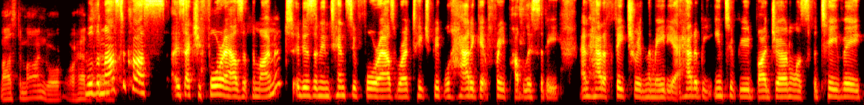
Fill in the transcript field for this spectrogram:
mastermind or, or how well the masterclass is actually four hours at the moment. It is an intensive four hours where i teach people how to get free publicity and how to feature in the media how to be interviewed by journalists for tv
